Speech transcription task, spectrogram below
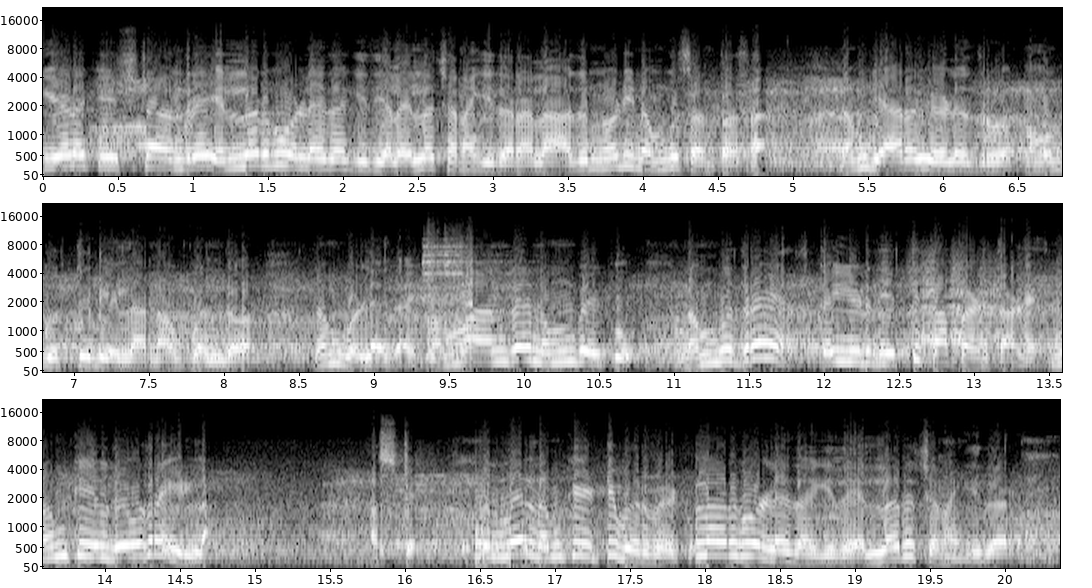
ಹೇಳೋಕ್ಕೆ ಇಷ್ಟ ಅಂದರೆ ಎಲ್ಲರಿಗೂ ಒಳ್ಳೇದಾಗಿದೆಯಲ್ಲ, ಎಲ್ಲ ಚೆನ್ನಾಗಿದ್ದಾರಲ್ಲ ಅದನ್ನ ನೋಡಿ ನಮಗೂ ಸಂತೋಷ. ನಮ್ಗೆ ಯಾರೋ ಹೇಳಿದ್ರು, ನಮಗೆ ಗೊತ್ತಿರಲಿಲ್ಲ, ನಾವು ಬಂದು. ನಮ್ಗೆ ಒಳ್ಳೇದಾಗಿ ಅಮ್ಮ ಅಂದರೆ ನಂಬಬೇಕು. ನಂಬಿದ್ರೆ ಕೈ ಹಿಡಿದು ಎತ್ತಿ ಕಾಪಾಡ್ತಾಳೆ. ನಂಬಿಕೆ ಇಲ್ಲದೆ ಹೋದ್ರೆ ಇಲ್ಲ. ಅಷ್ಟೇ. ಮೇಲೆ ನಂಬಿಕೆ ಇಟ್ಟು ಬರಬೇಕು. ಎಲ್ಲರಿಗೂ ಒಳ್ಳೇದಾಗಿದೆ. ಎಲ್ಲರೂ ಚೆನ್ನಾಗಿದ್ದಾರೆ.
